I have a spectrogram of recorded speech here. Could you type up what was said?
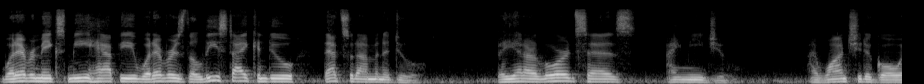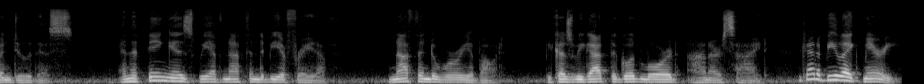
Whatever makes me happy, whatever is the least I can do, that's what I'm going to do. But yet our Lord says, I need you. I want you to go and do this. And the thing is, we have nothing to be afraid of, nothing to worry about, because we got the good Lord on our side. We got to be like Mary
